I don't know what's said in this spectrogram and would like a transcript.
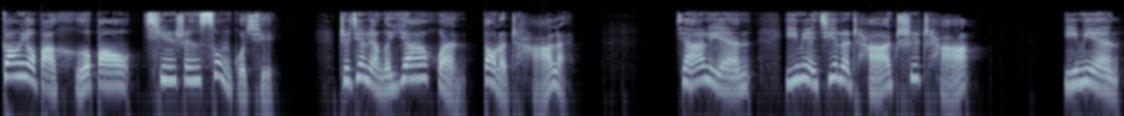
刚要把荷包亲身送过去，只见两个丫鬟倒了茶来。贾琏一面接了茶吃茶，一面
